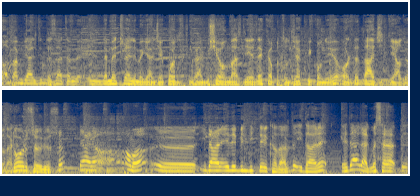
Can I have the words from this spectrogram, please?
adam geldiğinde zaten elinde metre elime gelecek o ver bir şey olmaz diye de kapatılacak bir konuyu orada daha ciddiye alıyorlar. Doğru söylüyorsun. Yani ama e, idare edebildikleri kadar da idare ederler. Mesela bir,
